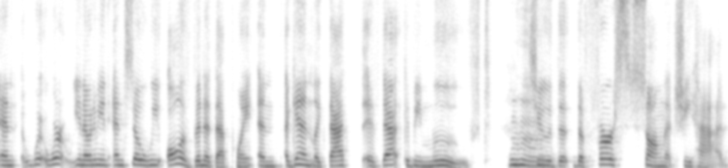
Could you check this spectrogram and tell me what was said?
And we're, we're, you know what I mean? And so we all have been at that point. And again, like that, if that could be moved Mhm. to the the first song that she had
